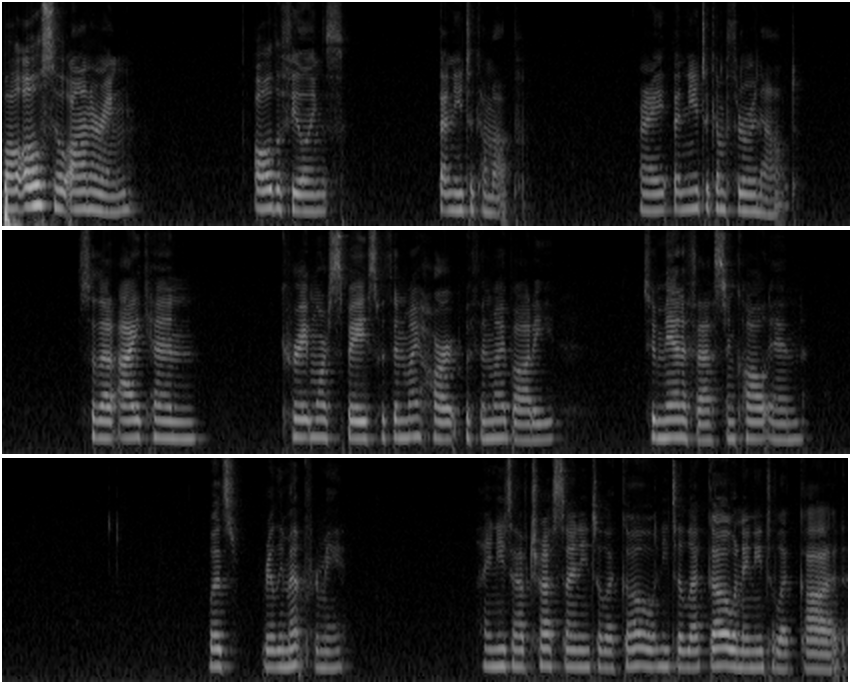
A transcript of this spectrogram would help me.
while also honoring all the feelings that need to come up, right? That need to come through and out so that I can create more space within my heart, within my body to manifest and call in what's really meant for me. I need to have trust, I need to let go, I need to let go, and I need to let God.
